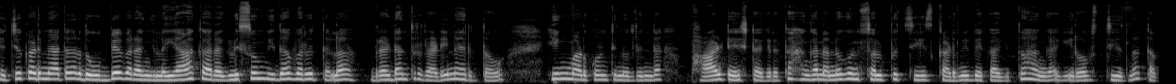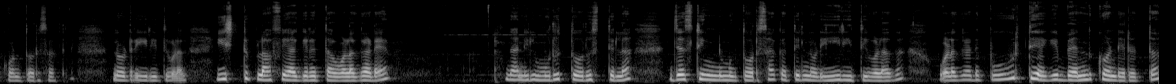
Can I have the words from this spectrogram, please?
ಹೆಚ್ಚು ಕಡಿಮೆ ಆತಂದ್ರೆ ಅದು ಉಬ್ಬೇ ಬರೋಂಗಿಲ್ಲ. ಯಾಕೆ ರಗಳಿ ಸುಮ್ ಇದೇ ಬರುತ್ತಲ್ಲ? ಬ್ರೆಡ್ ಅಂತೂ ರೆಡಿನೇ ಇರ್ತಾವೆ. ಹಿಂಗೆ ಮಾಡ್ಕೊಂಡು ತಿನ್ನೋದ್ರಿಂದ ಭಾಳ ಟೇಸ್ಟ್ ಆಗಿರುತ್ತೆ. ಹಂಗೆ ನನಗೊಂದು ಸ್ವಲ್ಪ ಚೀಸ್ ಕಡಿಮೆ ಬೇಕಾಗಿತ್ತು. ಹಾಗಾಗಿ ಇರೋ ಚೀಸ್ನ ತಗೊಂಡು ತೋರಿಸತ್ತೀನಿ ನೋಡಿರಿ ಈ ರೀತಿ ಒಳಗೆ ಇಷ್ಟು ಪ್ಲಫಿ ಆಗಿರುತ್ತೆ ಒಳಗಡೆ. ನಾನಿಲ್ಲಿ ಮುರಿದು ತೋರಿಸ್ತಿಲ್ಲ. ಜಸ್ಟ್ ಹಿಂಗೆ ನಿಮಗೆ ತೋರ್ಸಾಕತ್ತೀನಿ ನೋಡಿ ಈ ರೀತಿ ಒಳಗೆ. ಒಳಗಡೆ ಪೂರ್ತಿಯಾಗಿ ಬೆಂದ್ಕೊಂಡಿರುತ್ತೆ.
